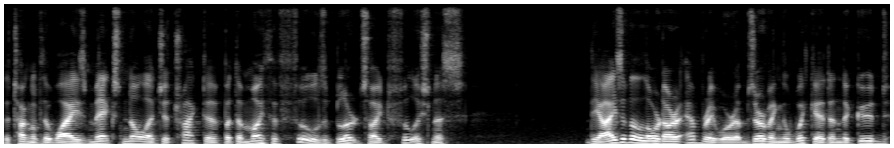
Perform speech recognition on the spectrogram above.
The tongue of the wise makes knowledge attractive, but the mouth of fools blurts out foolishness. The eyes of the Lord are everywhere, observing the wicked and the good.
